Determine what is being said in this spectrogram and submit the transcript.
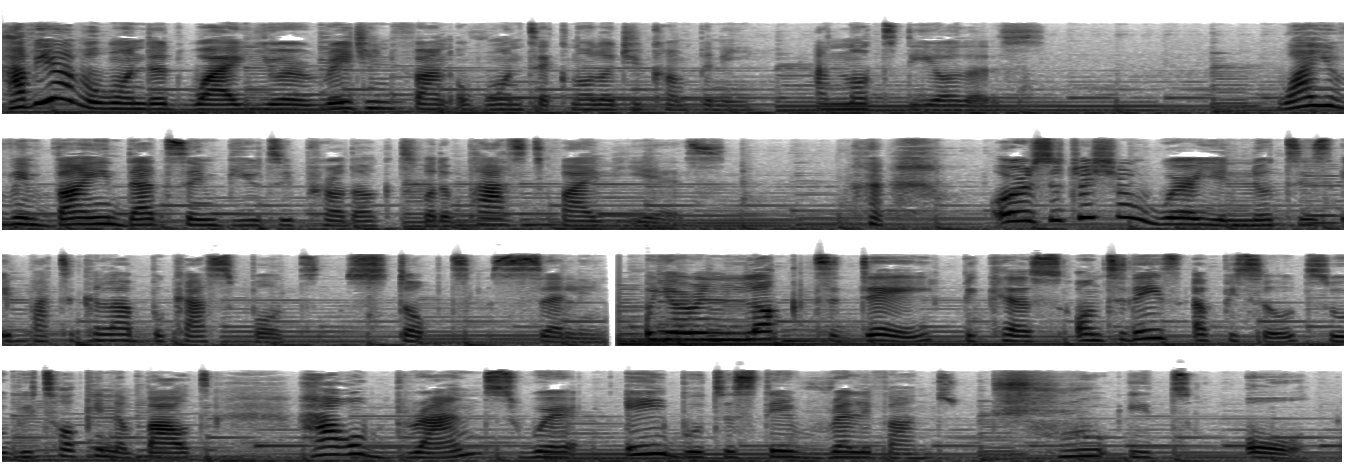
Have you ever wondered why you're a raging fan of one technology company and not the others? Why you've been buying that same beauty product for the past five years? or a situation where you notice a particular booker spot stopped selling? You're in luck today because on today's episodes, we'll be talking about how brands were able to stay relevant through it all.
